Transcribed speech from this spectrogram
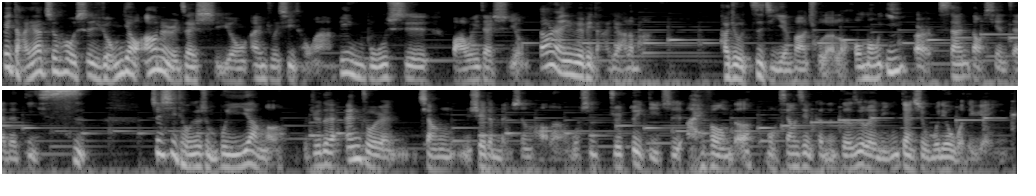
被打压之后是荣耀 Honor 在使用安卓系统啊，并不是华为在使用。当然，因为被打压了嘛，他就自己研发出来了鸿蒙一二三到现在的第四。这系统有什么不一样哦？我觉得安卓人像 Sheldon 本身好了，我是绝对抵制 iPhone 的。我相信可能得罪了您，但是我有我的原因。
